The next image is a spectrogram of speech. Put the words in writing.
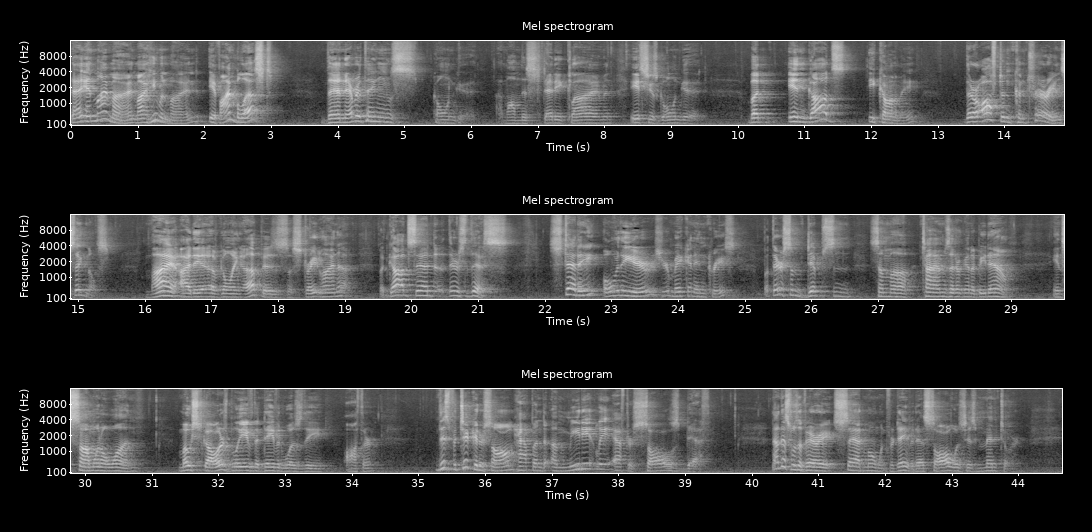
Now, in my mind, my human mind, if I'm blessed, then everything's going good. I'm on this steady climb and it's just going good. But in God's economy, there are often contrarian signals. My idea of going up is a straight line up. But God said there's this. Steady over the years, you're making increase, but there's some dips and some uh, times that are going to be down. In Psalm 101, most scholars believe that David was the author. This particular psalm happened immediately after Saul's death. Now, this was a very sad moment for David, as Saul was his mentor.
